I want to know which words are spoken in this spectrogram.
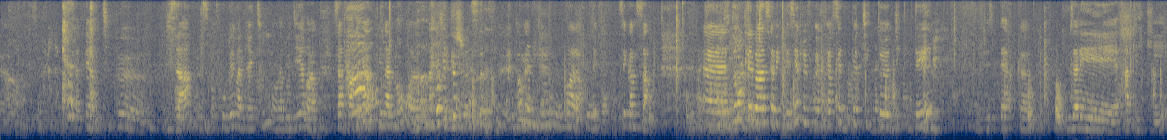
Euh, ça fait un petit peu euh, bizarre de se retrouver malgré tout. On va vous dire, euh, ça ne fera rien finalement, quelque chose. Voilà, mais bon, c'est comme ça. Donc, eh ben, c'est avec plaisir, je vais vous faire cette petite dictée. J'espère que vous allez être appliqués.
